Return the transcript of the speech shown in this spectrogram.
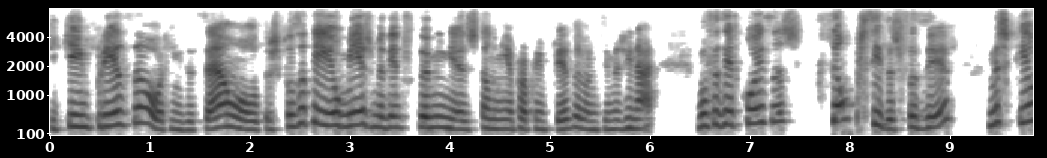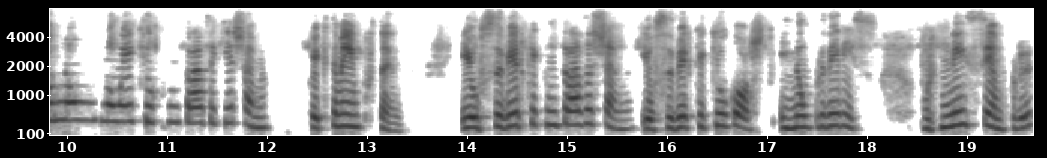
e que a empresa, a organização ou outras pessoas, até eu mesma dentro da minha gestão da minha própria empresa, vamos imaginar, vou fazer coisas que são precisas fazer, mas que eu não, não é aquilo que me traz aqui a chama. O que é que também é importante? Eu saber o que é que me traz a chama, eu saber o que é que eu gosto e não perder isso. Porque nem sempre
